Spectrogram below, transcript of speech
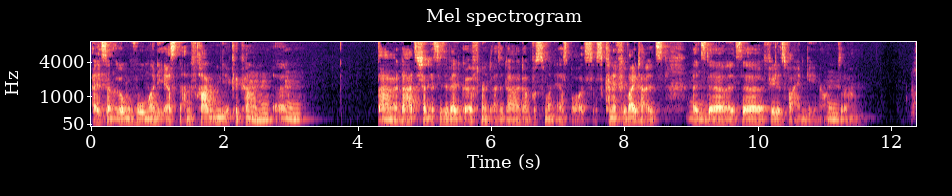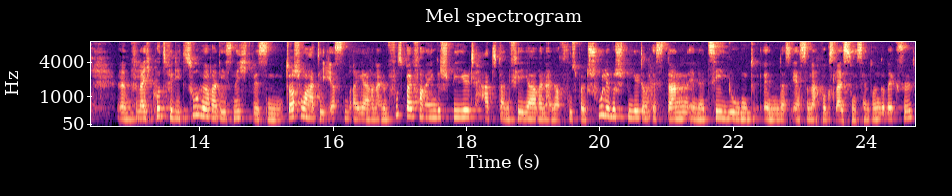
als dann irgendwo mal die ersten Anfragen um die Ecke kamen. Mhm. Ähm, mhm da, da hat sich dann erst diese Welt geöffnet. Also da, da wusste man erst, boah, es, es kann ja viel weiter als, als mhm. der, als der Fedelsverein gehen. Und, mhm. ähm, ähm, Vielleicht kurz für die Zuhörer, die es nicht wissen. Joshua hat die ersten drei Jahre in einem Fußballverein gespielt, hat dann vier Jahre in einer Fußballschule gespielt und ist dann in der C-Jugend in das erste Nachwuchsleistungszentrum gewechselt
